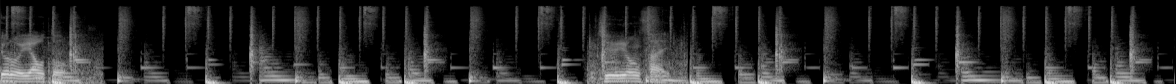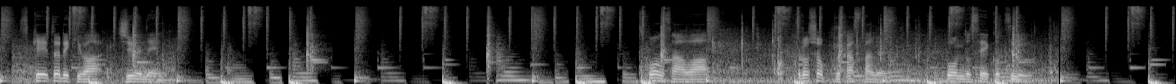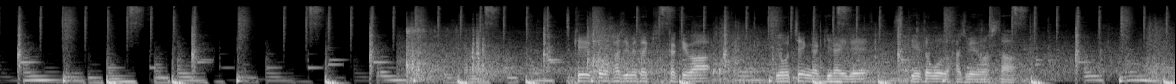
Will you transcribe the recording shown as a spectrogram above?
鎧青と。14歳。スケート歴は10年。スポンサーはプロショップカスタム。ボンド整骨院。ケートを始めたきっかけは幼稚園が嫌いでスケートボードを始めました。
